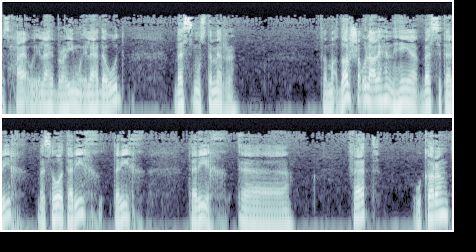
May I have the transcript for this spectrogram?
إسحاق وإله إبراهيم وإله داود بس مستمرة. فما أقدرش أقول عليها إن هي بس تاريخ بس هو تاريخ تاريخ تاريخ آه فات وكرنت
